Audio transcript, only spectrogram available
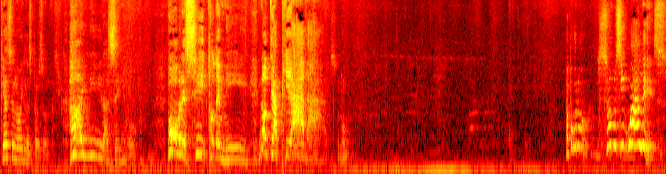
¿Qué hacen hoy las personas? Ay, mira, Señor, pobrecito de mí, no te apiadas. ¿No? Tampoco no, somos iguales.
